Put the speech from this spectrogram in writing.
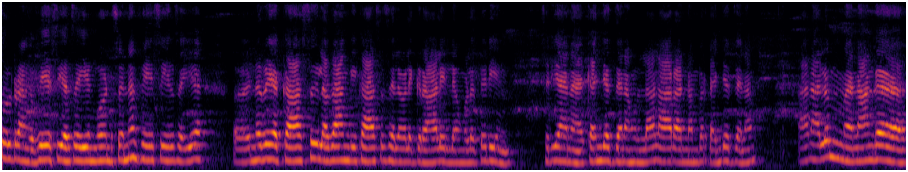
சொல்கிறாங்க ஃபேஷியல் செய்யுங்கன்னு சொன்னால் ஃபேஷியல் செய்ய நிறைய காசு லதாங்கி காசு செலவழிக்கிற ஆள் இல்லை உங்களுக்கு தெரியும். சரியான கஞ்சத்தனம் உள்ளால் ஆறாம் நம்பர் கஞ்சத்தனம் ஆனாலும் நாங்கள்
